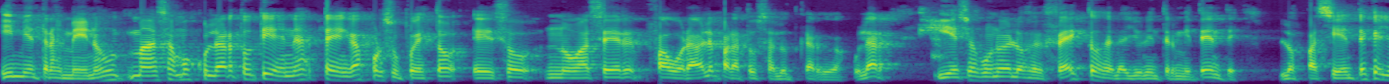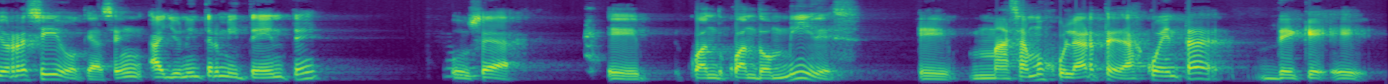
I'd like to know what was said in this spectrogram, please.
Y mientras menos masa muscular tú tienes, tengas, por supuesto, eso no va a ser favorable para tu salud cardiovascular. Y eso es uno de los efectos del ayuno intermitente. Los pacientes que yo recibo que hacen ayuno intermitente, o sea, eh, cuando, cuando mides eh, masa muscular, te das cuenta de que eh,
